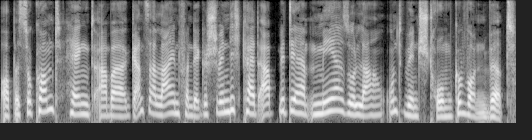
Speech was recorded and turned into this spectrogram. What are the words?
Ob es so kommt, hängt aber ganz allein von der Geschwindigkeit ab, mit der mehr Solar- und Windstrom gewonnen wird.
